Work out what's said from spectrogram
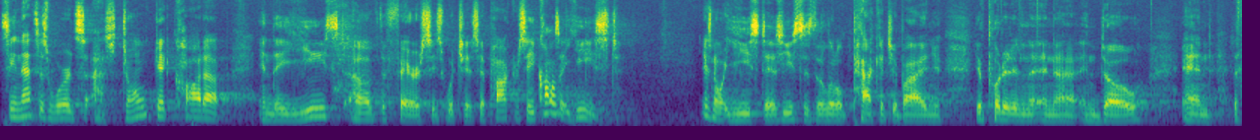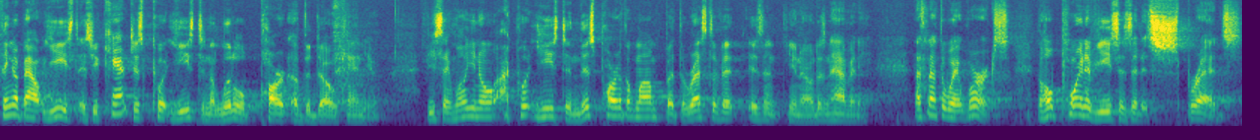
See, and that's his words to us. Don't get caught up in the yeast of the Pharisees, which is hypocrisy. He calls it yeast. You guys know what yeast is. Yeast is the little packet you buy and you, you put it in, in, a, in dough. And the thing about yeast is you can't just put yeast in a little part of the dough, can you? If you say, well, you know, I put yeast in this part of the lump, but the rest of it isn't, you know, doesn't have any. That's not the way it works. The whole point of yeast is that it spreads.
